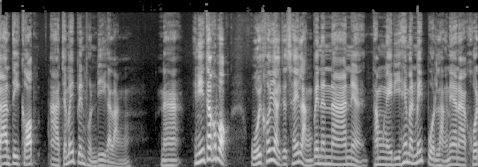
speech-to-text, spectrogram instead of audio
การตีกอล์ฟอาจจะไม่เป็นผลดีกับหลังนะฮะทีนี้ถ้าเขาบอก โอ้ยเขาอยากจะใช้หลังไปนานๆเนี่ยทำไงดีให้มันไม่ปวดหลังในอนาคต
